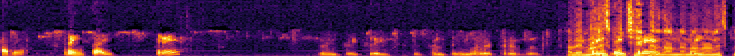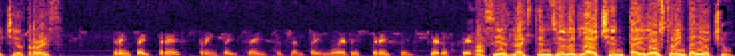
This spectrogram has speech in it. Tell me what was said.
A ver, 33, 36, 69, 32. A ver, no le escuché, 33, perdón, no, no, no 30. le escuché otra vez. 33, 36, 69, 13, 00. Así es, la extensión es la 8238.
